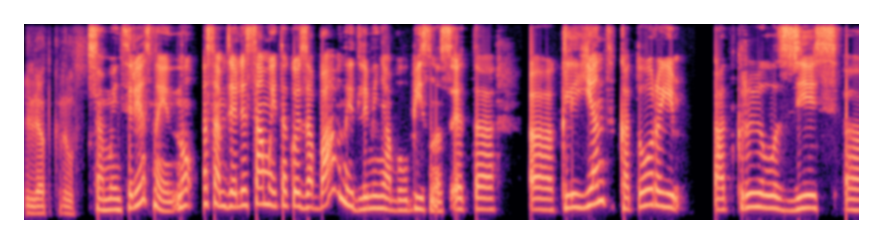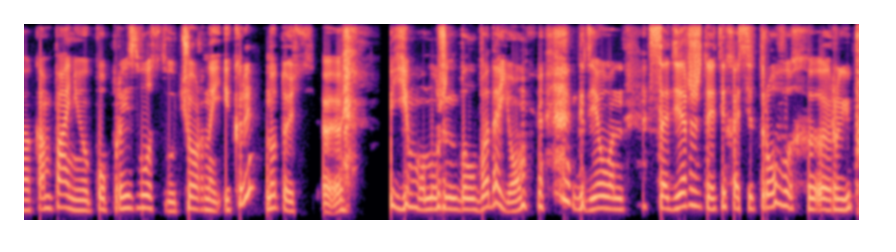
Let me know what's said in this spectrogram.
Или открылся? Самый интересный? Ну, на самом деле, самый такой забавный для меня был бизнес. Это э, клиент, который открыл здесь э, компанию по производству черной икры. Ну, то есть э, ему нужен был водоем, где он содержит этих осетровых э, рыб,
